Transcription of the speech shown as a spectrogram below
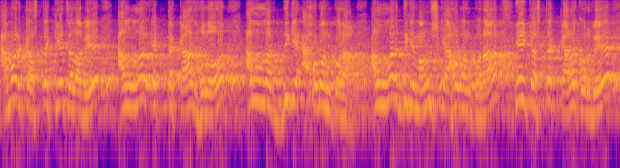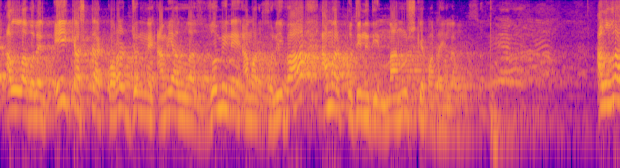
আমার কাজটা কে চালাবে? আল্লাহর একটা কাজ হলো আল্লাহর দিকে আহ্বান করা। আল্লাহর দিকে মানুষকে আহ্বান করা। এই কাজটা কারা করবে? আল্লাহ বলেন, এই কাজটা করার জন্য আমি আল্লাহ জমিনে আমার খলিফা, আমার প্রতিনিধি মানুষকে পাঠাইলাম। আল্লাহ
